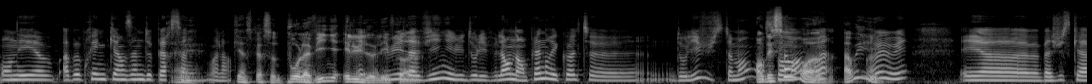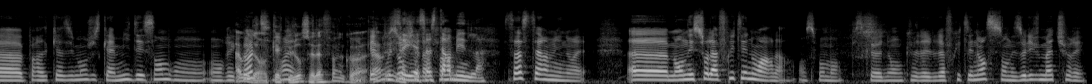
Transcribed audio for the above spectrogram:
On est euh, à peu près une quinzaine de personnes. Ouais. Voilà. 15 personnes pour la vigne et l'huile d'olive. L'huile, quoi. la vigne et l'huile d'olive. Là, on est en pleine récolte d'olive, justement. En ce décembre ouais. Ah oui. Oui, oui. Et euh, bah, jusqu'à quasiment jusqu'à mi-décembre, on, on Ah récolte. oui, dans quelques ouais. jours, c'est la fin. Quoi. Ah oui. Oui, jours, ça y est, c'est ça la se fin. termine là. Ça se termine, ouais. Euh, mais on est sur la fruitée noire là en ce moment, parce que donc la fruitée noire, ce sont des olives maturées.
